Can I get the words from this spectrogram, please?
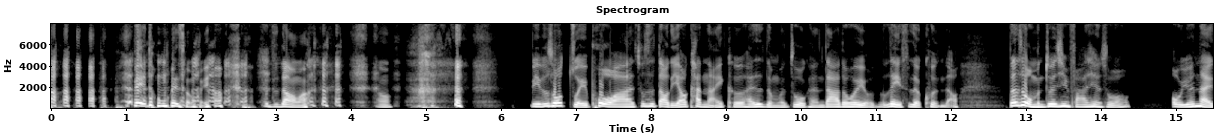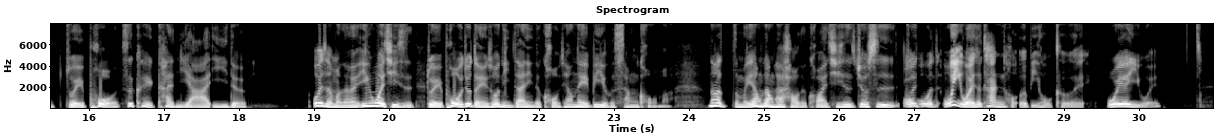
被动会怎么样？不知道吗？嗯，比如说嘴破啊，就是到底要看哪一科，还是怎么做？可能大家都会有类似的困扰。但是我们最近发现说，哦，原来嘴破是可以看牙医的。为什么呢？因为其实嘴破就等于说你在你的口腔内壁有个伤口嘛。那怎么样让它好得快？其实就是我我我以为是看喉耳鼻喉科诶、我也以为，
